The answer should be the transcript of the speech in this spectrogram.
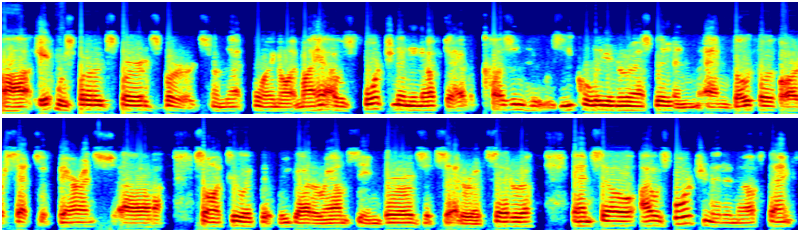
uh, it was birds, birds, birds from that point on. My, I was fortunate enough to have a cousin who was equally interested, and, and both of our sets of parents uh, saw to it that we got around seeing birds, et cetera, et cetera. And so I was fortunate enough, thanks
